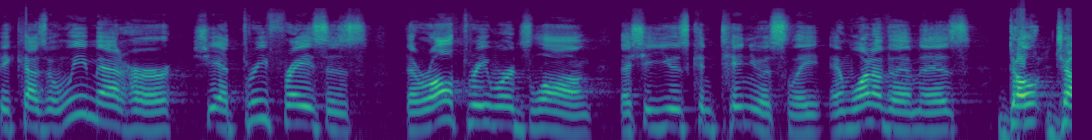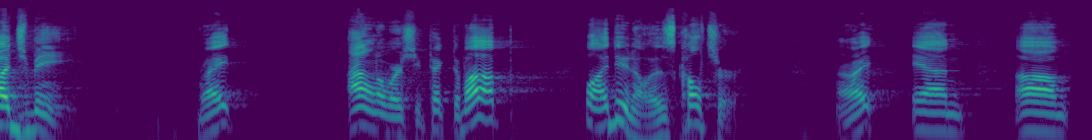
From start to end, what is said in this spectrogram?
Because when we met her, she had three phrases that were all three words long that she used continuously, and one of them is, Don't judge me. Right? I don't know where she picked them up. Well, I do know it was culture. All right? And um,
